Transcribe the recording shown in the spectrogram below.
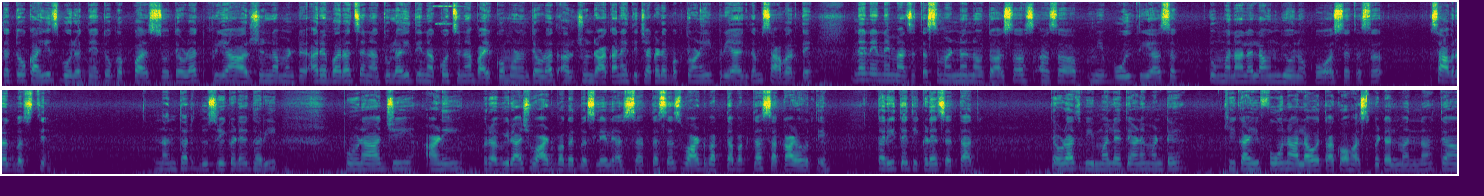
तर तो काहीच बोलत नाही तो गप्पा असतो. तेवढ्यात प्रिया अर्जुनला म्हणते अरे बरंच आहे ना तुलाही ती नकोच ना बायको म्हणून. तेवढ्यात अर्जुन रागाने तिच्याकडे बघतो आणि प्रिया एकदम सावरते नाही नाही नाही माझं तसं म्हणणं नव्हतं. असं असं मी बोलते असं तू मनाला लावून घेऊ नको असं तसं सावरत बसते. नंतर दुसरीकडे घरी पूर्णाजी आणि रविराज वाट बघत बसलेले असतात. तसंच वाट बघता बघता सकाळ होते तरी ते तिकडेच येतात. तेवढाच विमल येते आणि म्हणते की काही फोन आला होता का हॉस्पिटलमधनं तर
